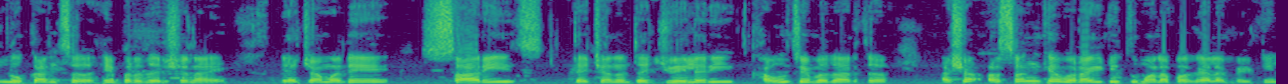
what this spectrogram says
लोकांचं हे प्रदर्शन आहे. याच्यामध्ये सारीज त्याच्यानंतर ज्वेलरी खाऊचे पदार्थ अशा असंख्य व्हरायटी तुम्हाला बघायला मिळतील.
